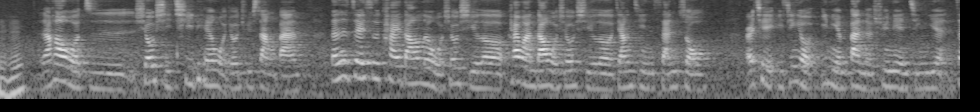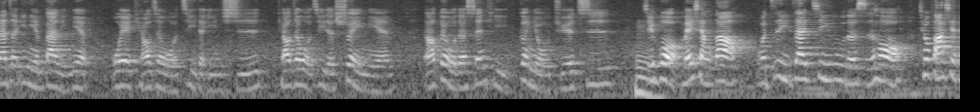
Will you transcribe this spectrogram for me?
嗯哼，然后我只休息七天，我就去上班。但是这次开刀呢，我休息了，开完刀我休息了将近三周，而且已经有一年半的训练经验。在这一年半里面，我也调整我自己的饮食，调整我自己的睡眠，然后对我的身体更有觉知。结果没想到，我自己在记录的时候，就发现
